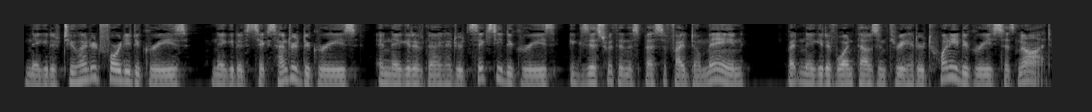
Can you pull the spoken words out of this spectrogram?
Negative 240 degrees, negative 600 degrees, and negative 960 degrees exist within the specified domain, but negative 1320 degrees does not.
